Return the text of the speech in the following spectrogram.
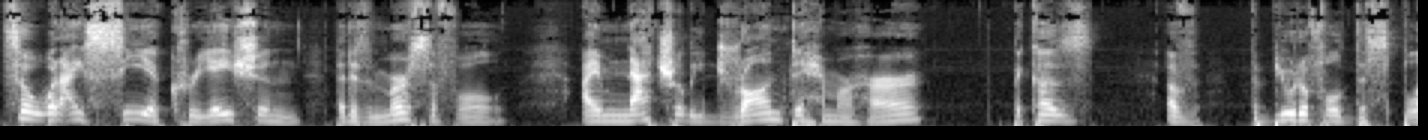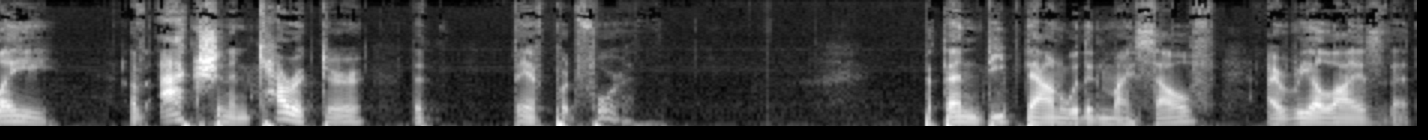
So when I see a creation that is merciful, I am naturally drawn to him or her because of the beautiful display of action and character that they have put forth. But then deep down within myself, I realize that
